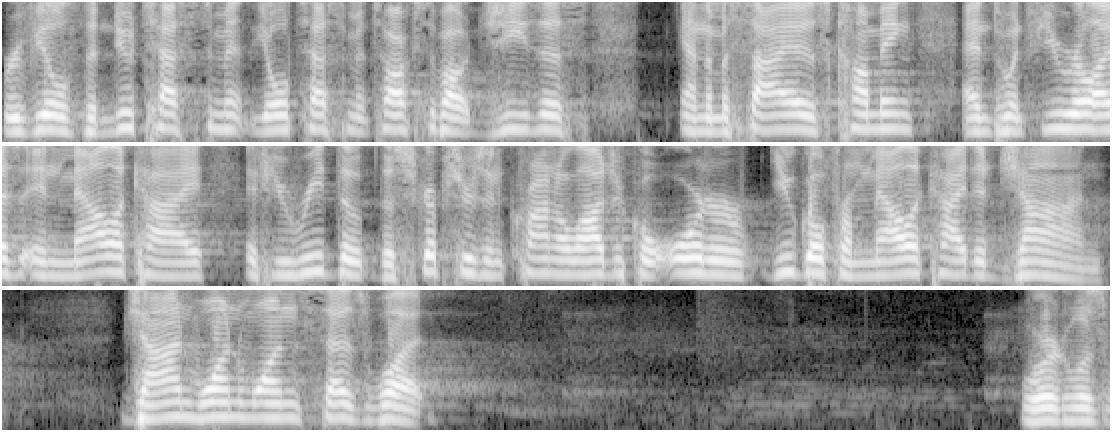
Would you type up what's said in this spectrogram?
reveals the New Testament. The Old Testament talks about Jesus and the Messiah is coming. And if you realize in Malachi, if you read the, the scriptures in chronological order, you go from Malachi to John. John 1 1 says what? Word was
